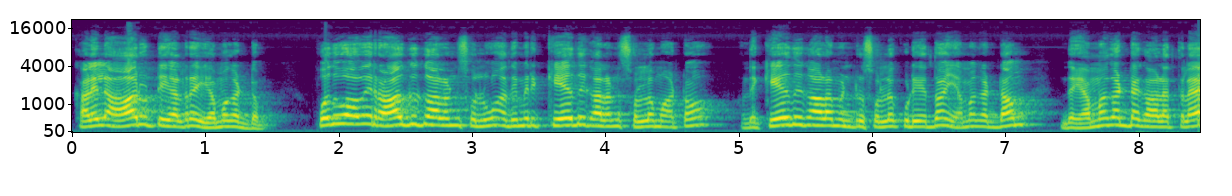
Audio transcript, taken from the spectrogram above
காலையில் ஆறு டு ஏழரை யமகண்டம். பொதுவாகவே ராகு காலம்னு சொல்லுவோம். அதேமாதிரி கேது காலம்னு சொல்ல மாட்டோம். அந்த கேது காலம் என்று சொல்லக்கூடியது தான் யமகண்டம். இந்த யமகண்ட காலத்தில்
